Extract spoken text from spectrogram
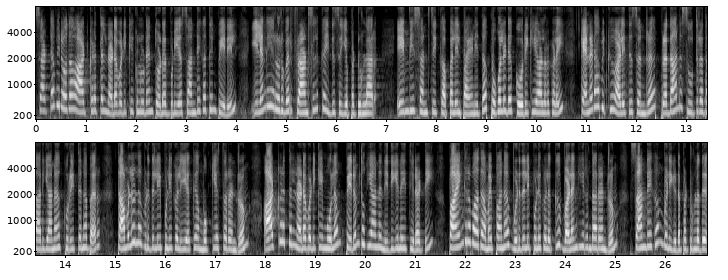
சட்டவிரோத ஆட்கடத்தல் நடவடிக்கைகளுடன் தொடர்புடைய சந்தேகத்தின் பேரில் இலங்கையர் ஒருவர் பிரான்சில் கைது செய்யப்பட்டுள்ளார். எம் வி சன்சி கப்பலில் பயணித்த புகலிட கோரிக்கையாளர்களை கனடாவிற்கு அழைத்து சென்ற பிரதான சூத்திரதாரியான குறித்த நபர் தமிழீழ விடுதலை புலிகள் இயக்க முக்கியஸ்தர் என்றும் ஆட்கடத்தல் நடவடிக்கை மூலம் பெரும் தொகையான நிதியினை திரட்டி பயங்கரவாத அமைப்பான விடுதலை புலிகளுக்கு வழங்கியிருந்தார் என்றும் சந்தேகம் வெளியிடப்பட்டுள்ளது.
